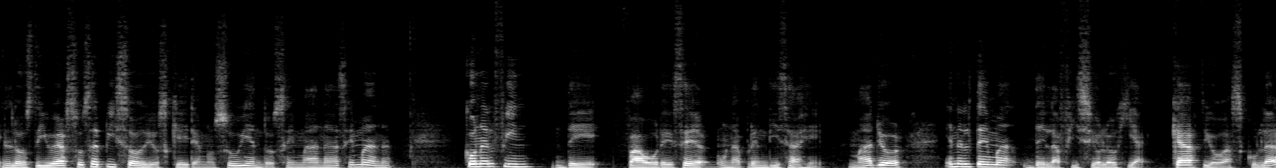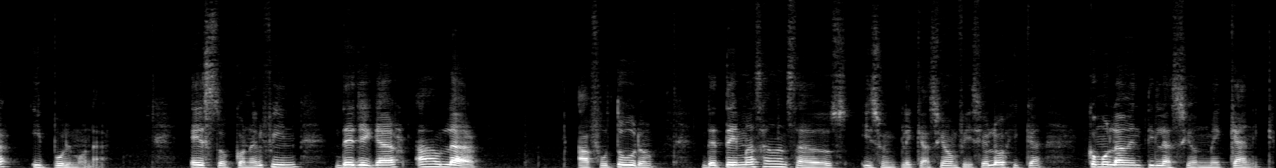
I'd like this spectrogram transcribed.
en los diversos episodios que iremos subiendo semana a semana con el fin de favorecer un aprendizaje mayor en el tema de la fisiología cardiovascular y pulmonar. Esto con el fin de llegar a hablar a futuro de temas avanzados y su implicación fisiológica como la ventilación mecánica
